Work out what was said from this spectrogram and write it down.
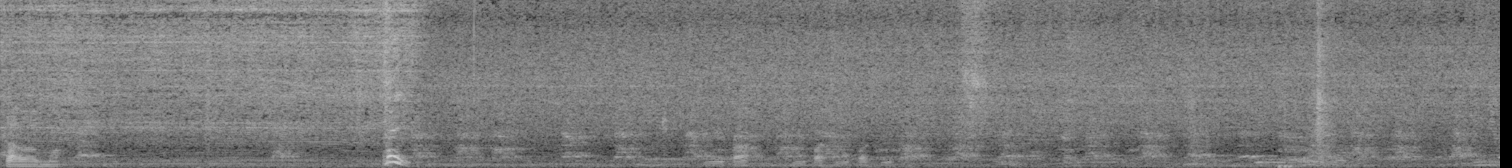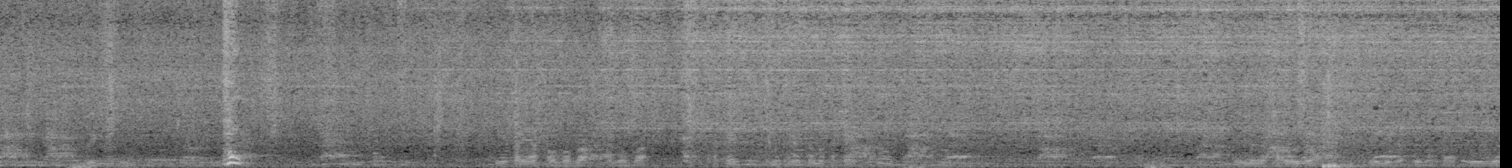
Kasama mo? Sige pa, sige pa, sige pa, yan, pababa, pababa. Sakit, masakit na masakit. Yung mga sa ulo, hindi kasi sa ulo.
